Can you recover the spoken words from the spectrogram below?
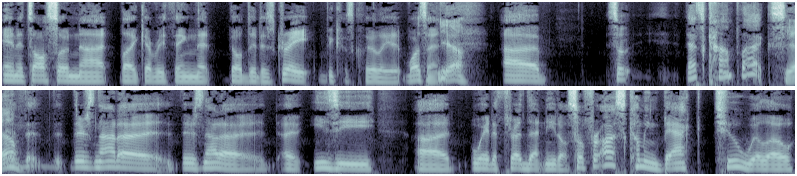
And it's also not like everything that Bill did is great because clearly it wasn't. Yeah. Uh, so that's complex. Yeah. There's not a there's not a, a easy uh, way to thread that needle. So for us coming back to Willow,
